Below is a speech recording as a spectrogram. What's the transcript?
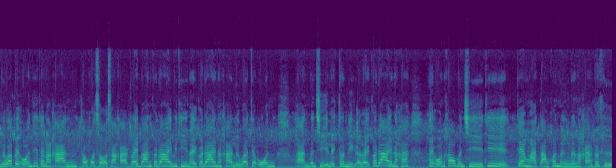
หรือว่าไปโอนที่ธนาคารทกสสาขาใกล้บ้านก็ได้ วิธีไหนก็ได้นะคะ หรือว่าจะโอนผ่านบัญชีอิเล็กทรอนิกส์อะไรก็ได้นะคะ ให้โอนเข้าบัญชีที่แจ้งมาตามข้อหนึ่งนั้นนะคะก็คือ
